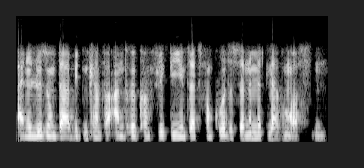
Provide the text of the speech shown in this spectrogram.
eine Lösung darbieten kann für andere Konflikte jenseits von Kurdistan im Mittleren Osten.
